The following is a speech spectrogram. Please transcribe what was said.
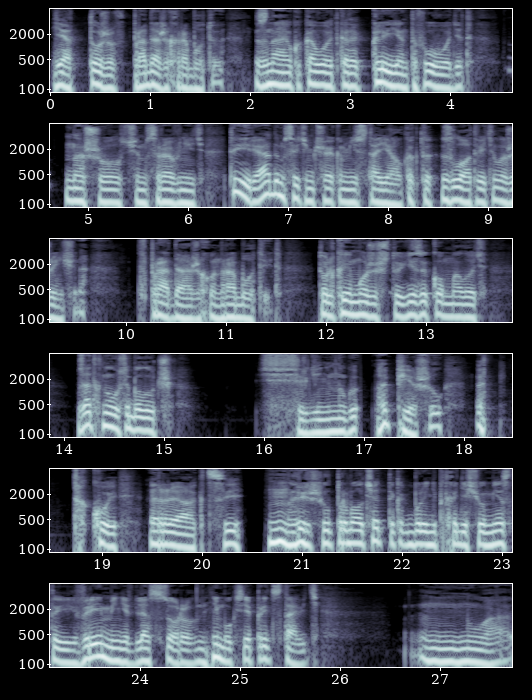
«Я тоже в продажах работаю. Знаю, каково это, когда клиентов уводят. «Нашел с чем сравнить. Ты и рядом с этим человеком не стоял», — как-то зло ответила женщина. «В продажах он работает. Только и можешь что языком молоть. Заткнулся бы лучше». Сергей немного опешил от такой реакции, но решил промолчать, так как более неподходящего места и времени для ссоры он не мог себе представить. «Ну, а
